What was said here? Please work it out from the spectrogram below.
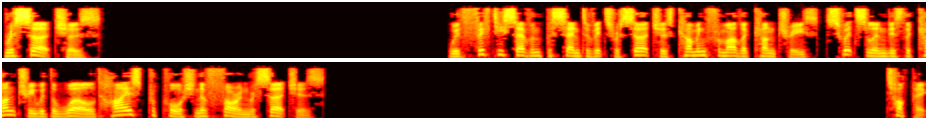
Researchers With 57% of its researchers coming from other countries, Switzerland is the country with the world highest proportion of foreign researchers. Topic:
